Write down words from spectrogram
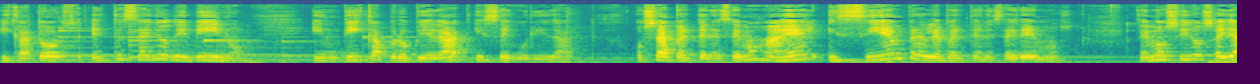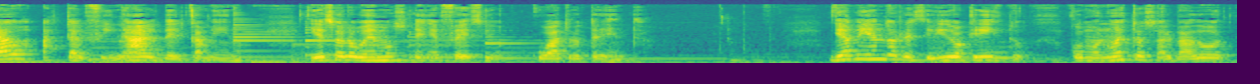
y 14. Este sello divino indica propiedad y seguridad. O sea, pertenecemos a Él y siempre le perteneceremos. Hemos sido sellados hasta el final del camino. Y eso lo vemos en Efesios 4:30. Ya habiendo recibido a Cristo como nuestro Salvador,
